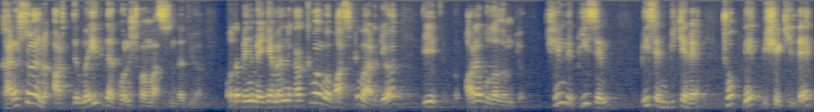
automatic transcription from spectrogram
Kara sularını arttırmayı da konuşmam aslında diyor. O da benim egemenlik hakkım ama baskı var diyor. Bir ara bulalım diyor. Şimdi bizim bizim bir kere çok net bir şekilde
